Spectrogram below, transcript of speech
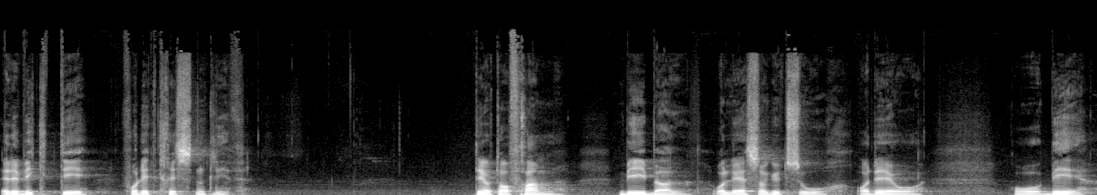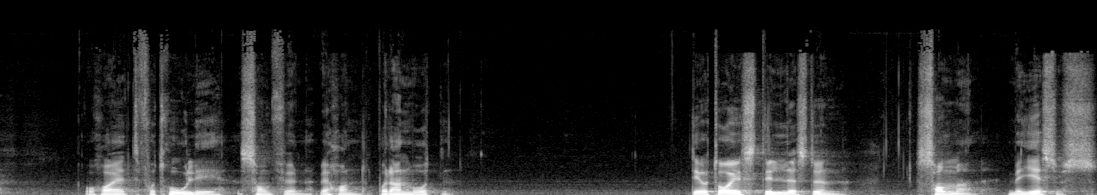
Er det viktig for ditt kristent liv? Det å ta frem Bibelen og lese Guds ord, og det å, å be og ha et fortrolig samfunn med Han på den måten. Det å ta ei stille stund sammen med Jesus.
